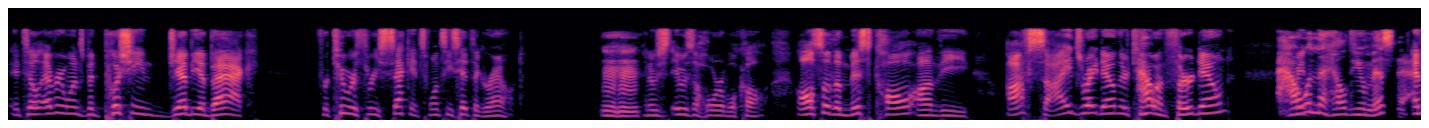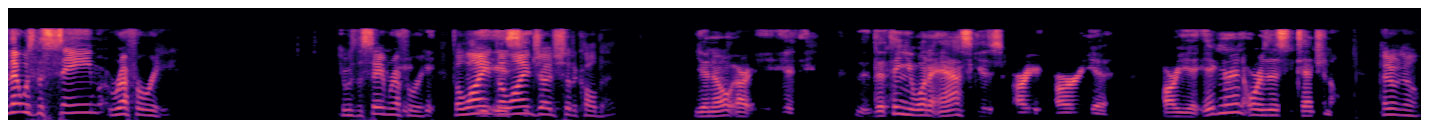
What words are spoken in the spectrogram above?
until everyone's been pushing Gebbia back for two or three seconds once he's hit the ground Mm-hmm. and it was it was a horrible call. Also, the missed call on the offsides right down there too How- on third down, How mean- in the hell do you miss that? and that was the same referee. It was the same referee. The line the line judge should have called that. You know, are it, the thing you want to ask is, are you are you are you ignorant or is this intentional? I don't know.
